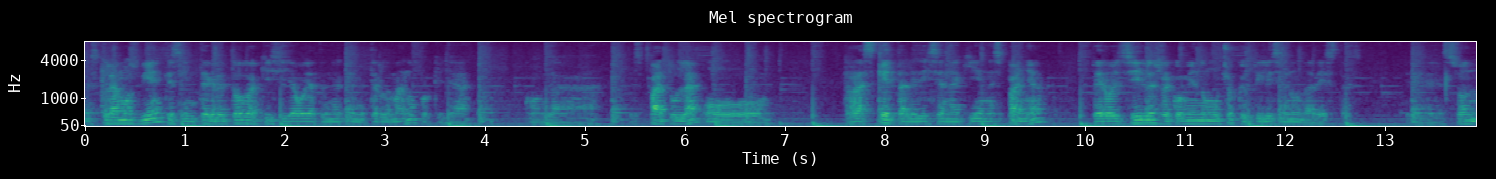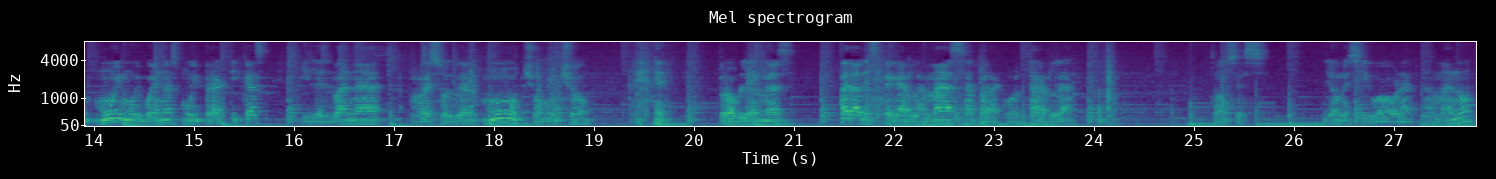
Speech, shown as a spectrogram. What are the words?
Mezclamos bien, que se integre todo. Aquí sí ya voy a tener que meter la mano porque ya con la espátula o rasqueta le dicen aquí en España, pero sí les recomiendo mucho que utilicen una de estas. Eh, son muy muy buenas, muy prácticas y les van a resolver mucho, mucho problemas para despegar la masa, para cortarla. Entonces, yo me sigo ahora a mano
